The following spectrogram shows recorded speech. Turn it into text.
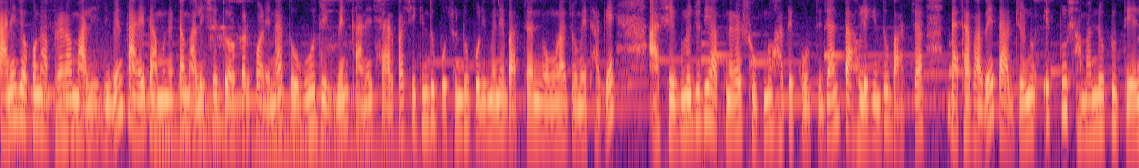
কানে যখন আপনারা মালিশ দিবেন, কানে তেমন একটা মালিশের দরকার পড়ে না। তবুও দেখবেন কানের চারপাশে কিন্তু প্রচণ্ড পরিমাণে বাচ্চার নোংরা জমে থাকে। আর সেগুলো যদি আপনারা শুকনো হাতে করতে যান, তাহলে কিন্তু বাচ্চা ব্যথা পাবে। তার জন্য একটু সামান্য একটু তেল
